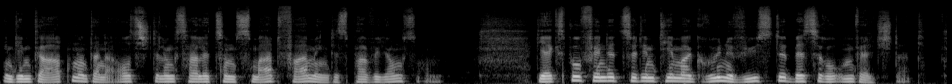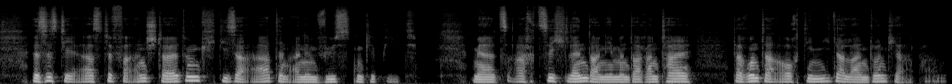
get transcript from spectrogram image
in dem Garten und einer Ausstellungshalle zum Smart Farming des Pavillons um. Die Expo findet zu dem Thema Grüne Wüste, bessere Umwelt statt. Es ist die erste Veranstaltung dieser Art in einem Wüstengebiet. Mehr als 80 Länder nehmen daran teil, darunter auch die Niederlande und Japan.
